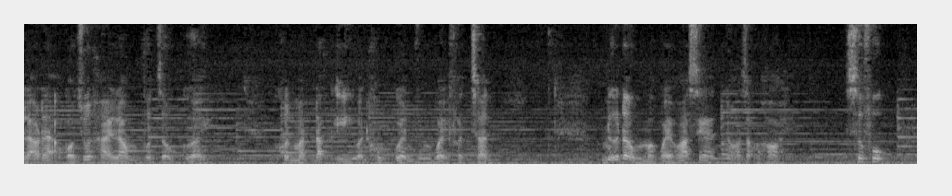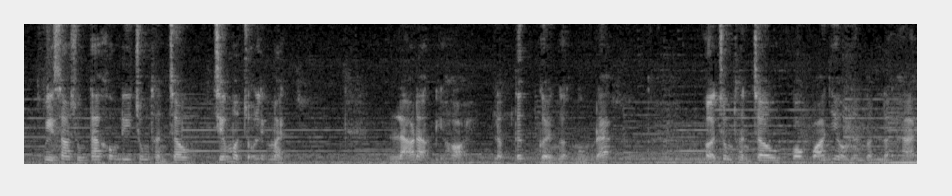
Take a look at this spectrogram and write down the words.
Lão đạo có chút hài lòng vuốt râu cười, khuôn mặt đắc ý vẫn không quên vung vẩy phất trần. Nữ đồng mặc váy hoa sen nhỏ giọng hỏi, Sư phụ, vì sao chúng ta không đi Trung Thần Châu chiếm một chỗ linh mạch? Lão đạo bị hỏi, lập tức cười ngượng ngùng đáp. Ở Trung Thần Châu có quá nhiều nhân vật lợi hại,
